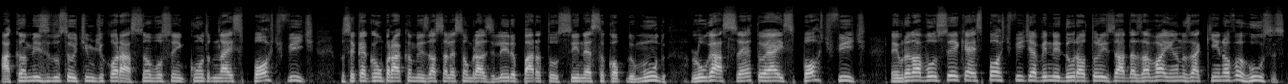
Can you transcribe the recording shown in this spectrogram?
A camisa do seu time de coração você encontra na Sport Fit. Você quer comprar a camisa da seleção brasileira para torcer nessa Copa do Mundo? Lugar certo é a Sport Fit. Lembrando a você que a Sport Fit é vendedora autorizada das Havaianas aqui em Nova Russas.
